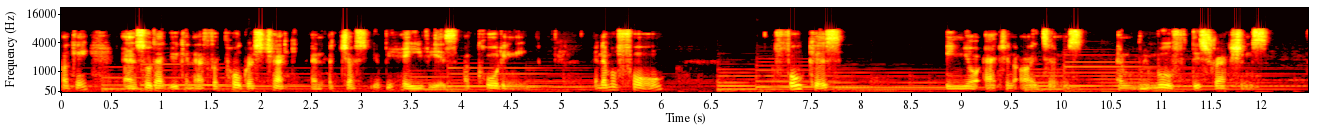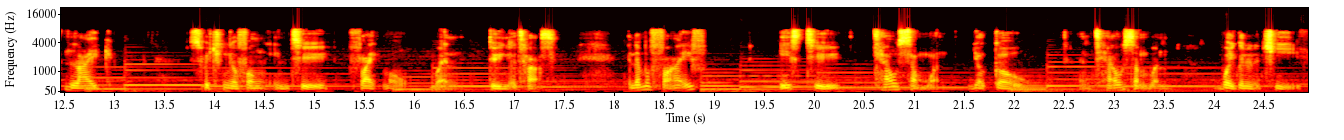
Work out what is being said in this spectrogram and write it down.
okay and so that you can have a progress check and adjust your behaviors accordingly and number four focus in your action items and remove distractions like switching your phone into flight mode when doing your task and number five is to tell someone your goal and tell someone what you're going to achieve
